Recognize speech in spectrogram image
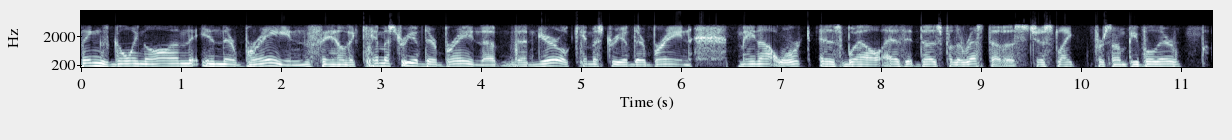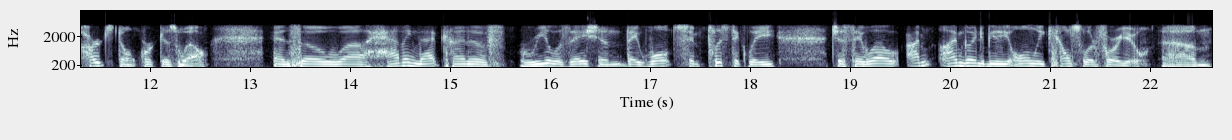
things going on in their brains. You know, the chemistry of their brain, the, the neurochemistry of their brain may not work as well as it does for the rest of us, just like for some people their hearts don't work as well. And so uh, having that kind of realization, they won't simplistically just say, well, I'm, I'm going to be the only counselor for you. Um,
